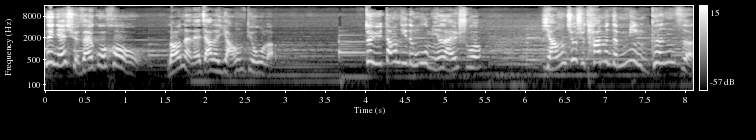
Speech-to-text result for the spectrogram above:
那年雪灾过后，老奶奶家的羊丢了。对于当地的牧民来说，羊就是他们的命根子，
